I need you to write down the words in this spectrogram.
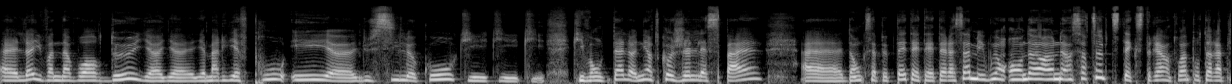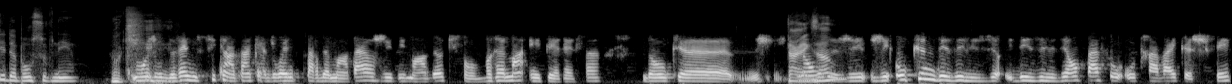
Euh, là, il va en avoir deux. Il y a, il a, Marie-Ève Proux et euh, Lucie Lecourt qui, qui, qui, qui vont talonner. En tout cas, je l'espère. Euh, donc, ça peut peut-être être intéressant. Mais oui, on a, on a sorti un petit extrait, Antoine, pour te rappeler de bons souvenirs. Moi, je dirais aussi qu'en tant qu'adjointe parlementaire, j'ai des mandats qui sont vraiment intéressants. Donc, euh, j- Par non, exemple? j'ai aucune désillusion, désillusion face au, au travail que je fais.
